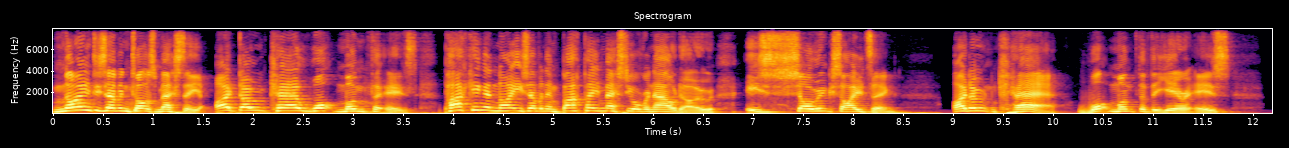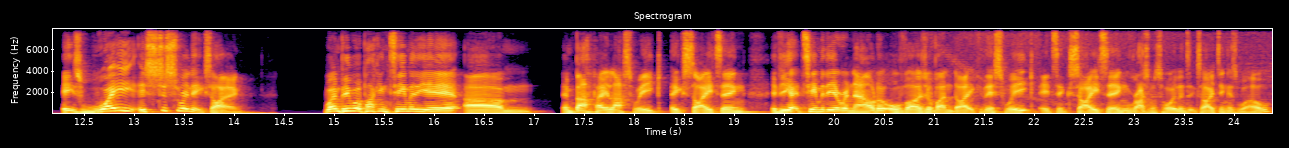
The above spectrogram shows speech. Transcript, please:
97 tots Messi. I don't care what month it is. Packing a 97 Mbappe, Messi, or Ronaldo is so exciting. I don't care what month of the year it is. It's way, it's just really exciting. When people were packing Team of the Year, um, Mbappe last week, exciting. If you get Team of the Year Ronaldo or Virgil van Dijk this week, it's exciting. Rasmus Højlund's exciting as well.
